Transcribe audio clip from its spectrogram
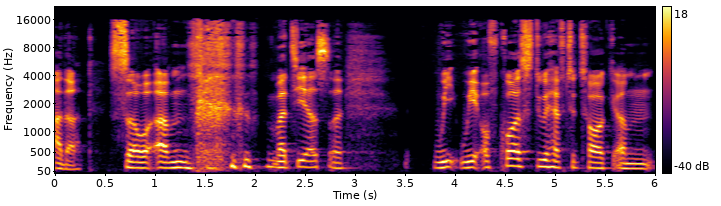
other. So, um, Matthias, uh, we we of course do have to talk um,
